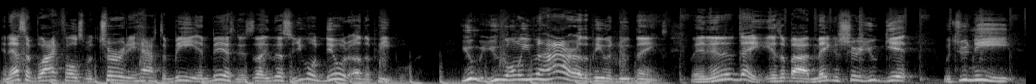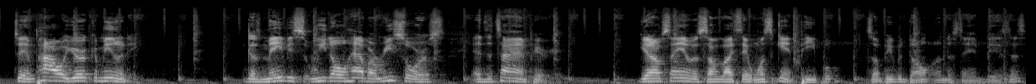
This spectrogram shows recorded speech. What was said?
And that's a black folks maturity have to be in business. Like, listen, you're gonna deal with other people. You you gonna even hire other people to do things. But at the end of the day, it's about making sure you get what you need to empower your community. Because maybe we don't have a resource at the time period. You know what I'm saying? But some, like I said, once again, people, some people don't understand business,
